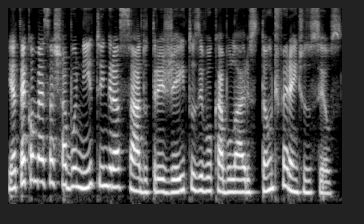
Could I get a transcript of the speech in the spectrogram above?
E até começa a achar bonito e engraçado trejeitos e vocabulários tão diferentes dos seus.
